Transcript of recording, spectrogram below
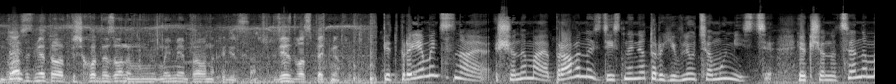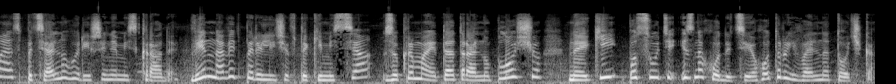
20 метров от пешеходной зоны мы мы имеем право находиться. Здесь 25 метров. Підприємець знає, що не має права на здійснення торгівлі у цьому місці, якщо на це немає спеціального рішення міськради. Він навіть перелічив такі місця, зокрема і театральну площу, на якій по суті і знаходиться його торгівельна точка.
